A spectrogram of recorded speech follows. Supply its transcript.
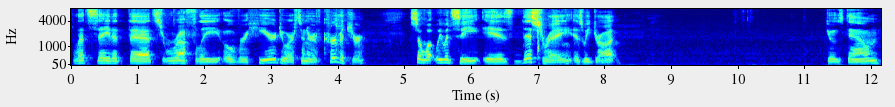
let's say that that's roughly over here to our center of curvature. So what we would see is this ray, as we draw it, goes down,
